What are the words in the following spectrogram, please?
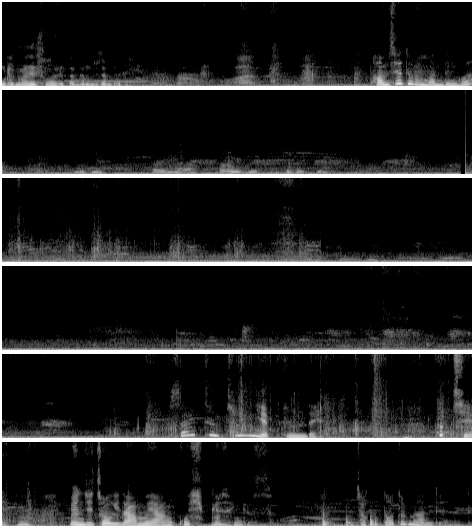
오랜만에 소화했다 명주장자리 밤새도록 만든 거야? 사이트는 참 예쁜데 그치? 응. 왠지 저기 나무에 앉고 싶게 응. 생겼어. 자꾸 떠들면 안 되는데.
